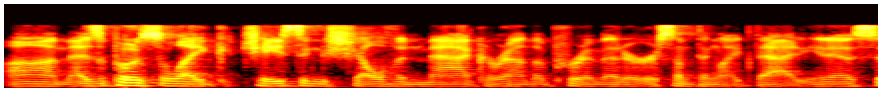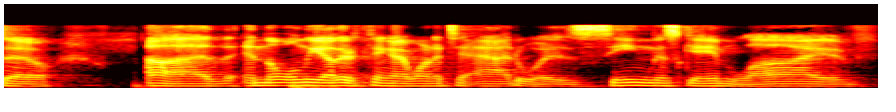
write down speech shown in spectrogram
um, as opposed to like chasing Shelvin Mack around the perimeter or something like that, you know? So, uh, and the only other thing I wanted to add was seeing this game live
